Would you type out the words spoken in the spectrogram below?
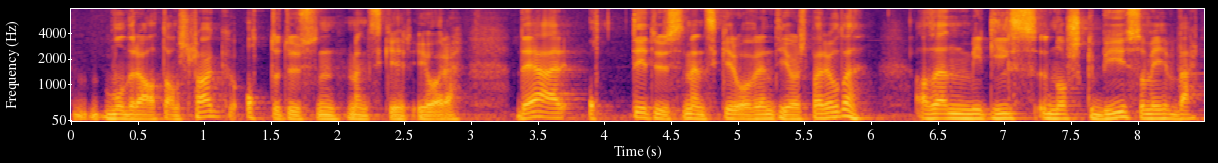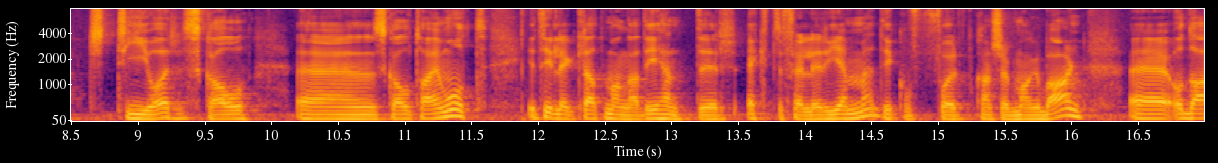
moderat anslag 8000 mennesker i året. Det er 80 000 mennesker over en tiårsperiode. altså en middels norsk by som i hvert tiår skal skal ta imot. I tillegg til at mange av de henter ektefeller hjemme. De får kanskje mange barn. Eh, og da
